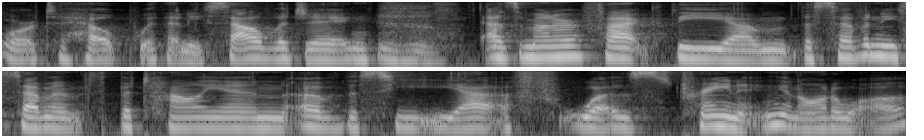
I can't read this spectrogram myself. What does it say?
or to help with any salvaging. Mm-hmm. As a matter of fact, the um, the 77th Battalion of the CEF was training in Ottawa,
